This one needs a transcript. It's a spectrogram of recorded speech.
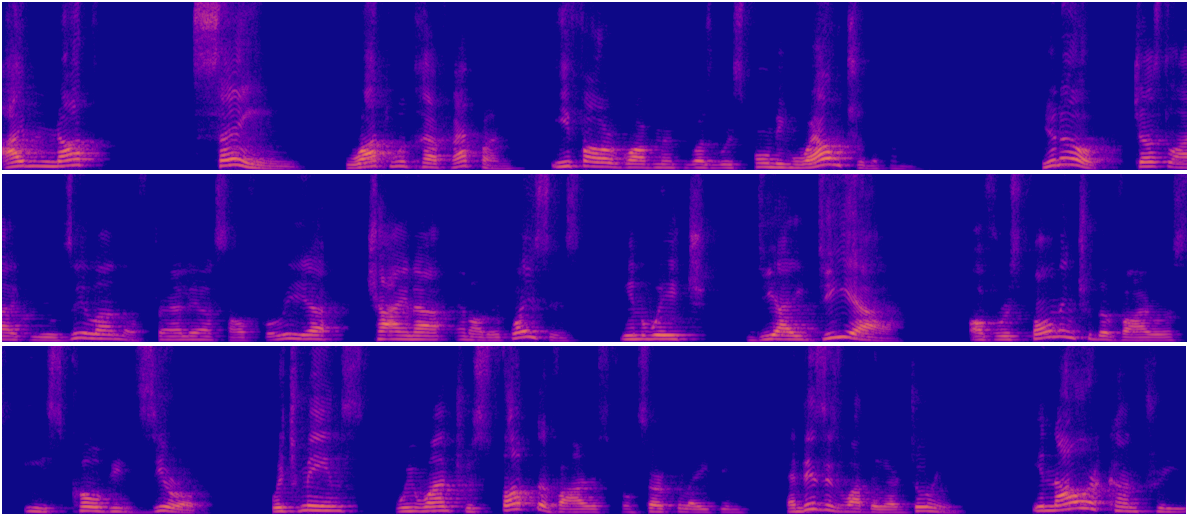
I'm not saying what would have happened if our government was responding well to the pandemic. You know, just like New Zealand, Australia, South Korea, China, and other places in which the idea of responding to the virus is COVID zero, which means we want to stop the virus from circulating. And this is what they are doing. In our country,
